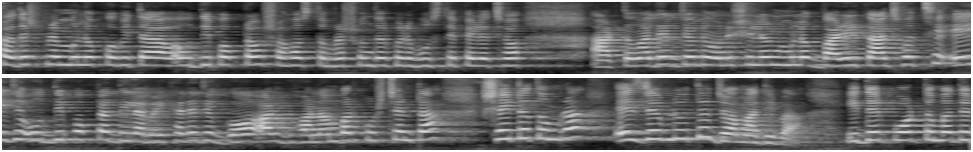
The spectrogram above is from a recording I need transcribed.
স্বদেশপ্রেমমূলক কবিতা, উদ্দীপকটাও সহজ, তোমরা সুন্দর করে বুঝতে পেরেছ। আর তোমাদের জন্য অনুশীলনমূলক বাড়ির কাজ হচ্ছে, এই যে উদ্দীপকটা দিলাম, এখানে যে গ আর ঘ নাম্বার কোশ্চেনটা, সেইটা তোমরা এইচডাব্লিউতে জমা দিবা। ঈদের পর তোমাদের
